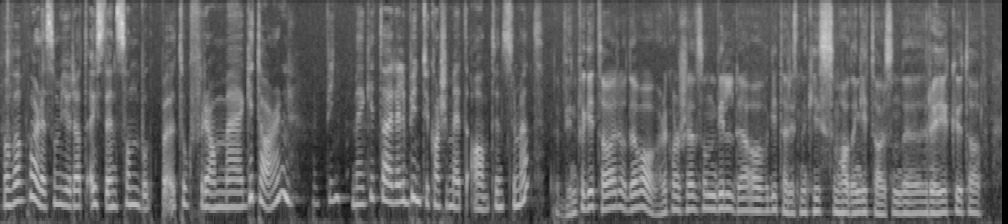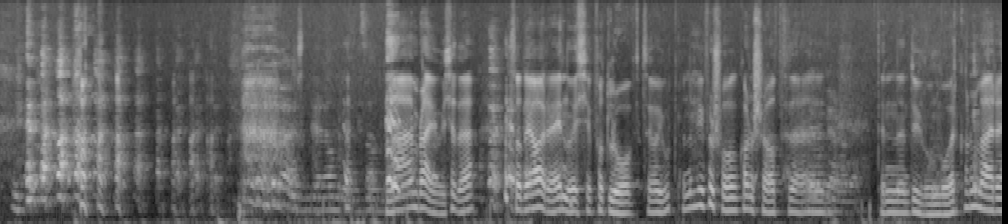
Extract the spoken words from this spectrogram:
Og Hva var det som gjorde at Øystein Sandbukk tok fram eh, gitaren? Begynte med gitar, eller begynte du kanskje med et annet instrument? Det begynte på gitar, og det var vel kanskje et sånn bilde av gitaristen i Kiss som hadde en gitar som det røyk ut av. Nei, den blei jo ikke det. Så det har jeg ennå ikke fått lov til å gjort. Men vi får se kanskje at uh, den duoen vår kan være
